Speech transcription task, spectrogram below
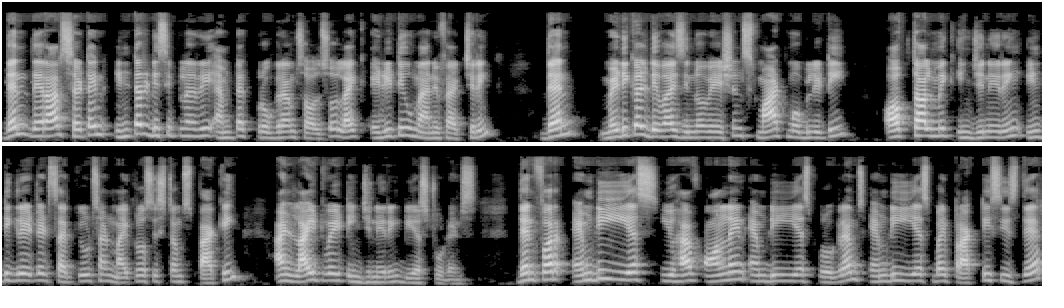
Then there are certain interdisciplinary MTech programs also like additive manufacturing, then medical device innovation, smart mobility, ophthalmic engineering, integrated circuits and microsystems packing, and lightweight engineering, dear students. Then for MDES, you have online MDES programs. MDES by practice is there.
